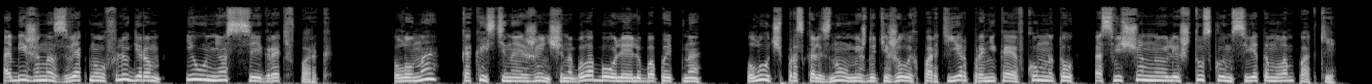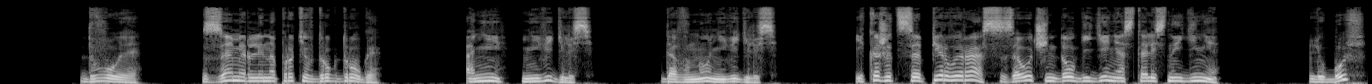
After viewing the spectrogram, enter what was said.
обиженно звякнул флюгером и унесся играть в парк. Луна, как истинная женщина, была более любопытна. луч проскользнул между тяжелых портьер, проникая в комнату, освещенную лишь тусклым светом лампадки. Двое. Замерли напротив друг друга. Они не виделись. Давно не виделись. И, кажется, первый раз за очень долгий день остались наедине. Любовь?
